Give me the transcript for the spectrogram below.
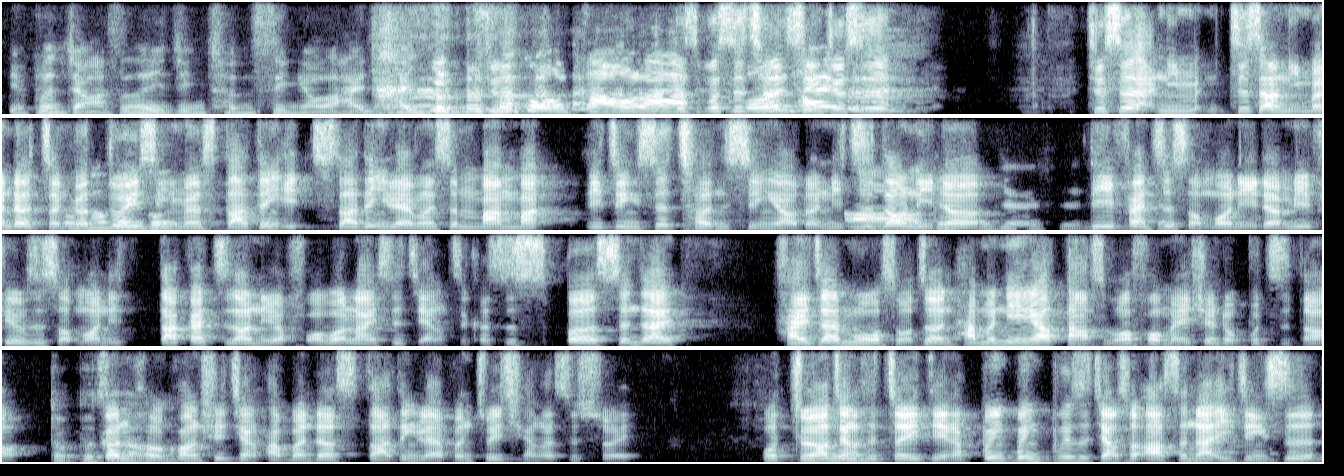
也不能讲啊，真的已经成型了，还 还言之过早啦。不是成型，就是就是你们至少你们的整个队形里面，starting starting eleven 是慢慢已经是成型了的。你知道你的 defense 是什么，你的 midfield 是什么，你大概知道你的 forward line 是这样子。可是 Spurs 现在还在摸索着，他们连要打什么 formation 都不知道，都不更何况去讲他们的 starting eleven 最强的是谁。我主要讲的是这一点了，并并不是讲说阿森纳已经是。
